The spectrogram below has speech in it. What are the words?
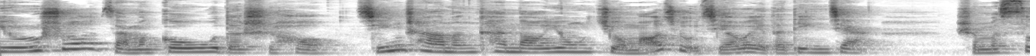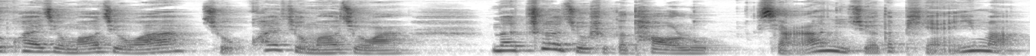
如说，咱们购物的时候，经常能看到用九毛九结尾的定价，什么四块九毛九啊，九块九毛九啊，那这就是个套路，想让你觉得便宜嘛。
